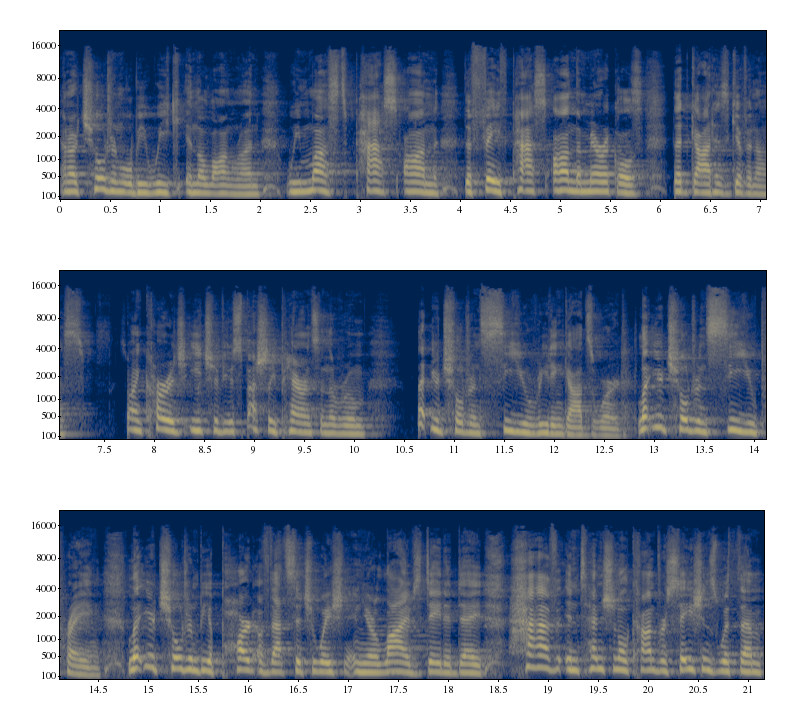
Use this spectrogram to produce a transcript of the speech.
and our children will be weak in the long run. We must pass on the faith, pass on the miracles that God has given us. So I encourage each of you, especially parents in the room, let your children see you reading God's word. Let your children see you praying. Let your children be a part of that situation in your lives day to day. Have intentional conversations with them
